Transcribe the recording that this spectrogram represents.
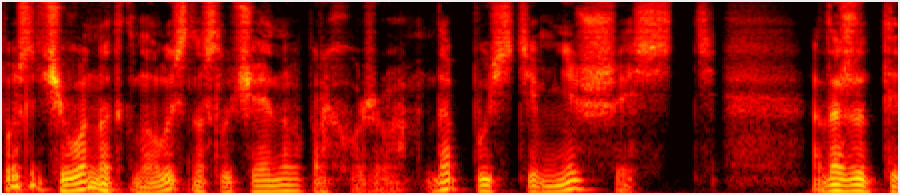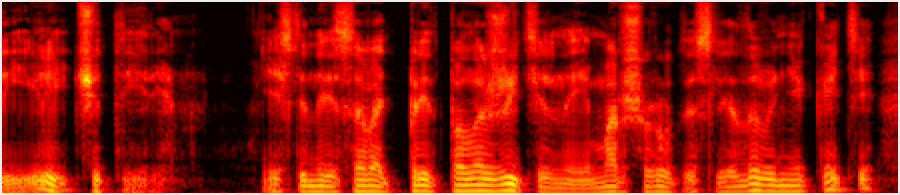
после чего наткнулась на случайного прохожего. Допустим, не шесть, а даже три или четыре. Если нарисовать предположительные маршруты следования Кэти —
